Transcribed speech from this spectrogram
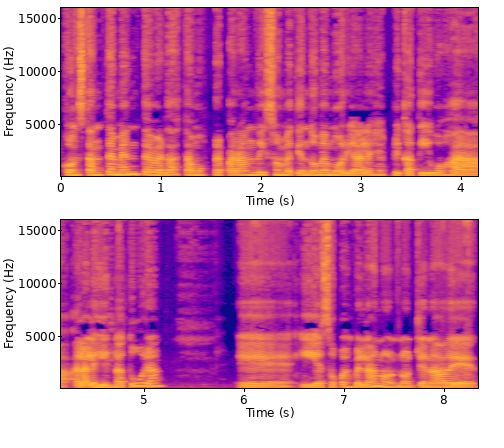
constantemente, ¿verdad? Estamos preparando y sometiendo memoriales explicativos a la legislatura eh, y eso, pues, ¿verdad? Nos, nos llena de,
